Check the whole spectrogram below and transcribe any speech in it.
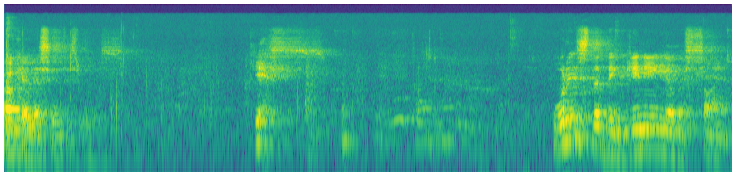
about. Okay, let's see if this works. Yes. What is the beginning of a science?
